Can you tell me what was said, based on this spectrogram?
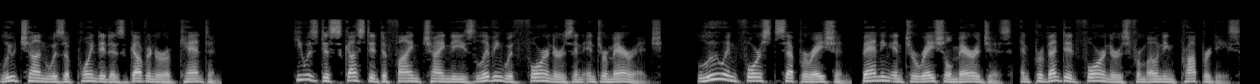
Lu Chun was appointed as governor of Canton. He was disgusted to find Chinese living with foreigners and intermarriage. Lu enforced separation, banning interracial marriages, and prevented foreigners from owning properties.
